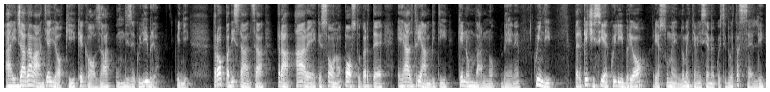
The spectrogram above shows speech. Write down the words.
hai già davanti agli occhi che cosa? Un disequilibrio. Quindi troppa distanza tra aree che sono a posto per te e altri ambiti che non vanno bene. Quindi perché ci sia equilibrio, riassumendo, mettiamo insieme questi due tasselli,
